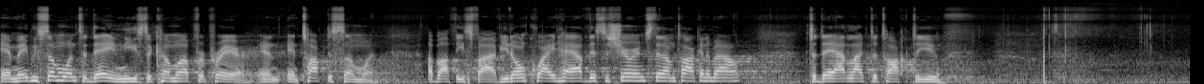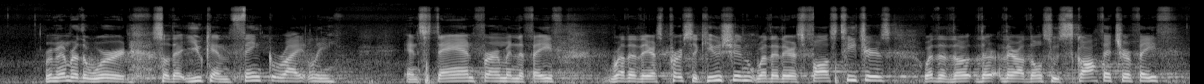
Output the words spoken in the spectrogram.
And maybe someone today needs to come up for prayer and, and talk to someone about these five. You don't quite have this assurance that I'm talking about Today, I'd like to talk to you. Remember the word so that you can think rightly and stand firm in the faith, whether there's persecution, whether there's false teachers, whether there are those who scoff at your faith.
